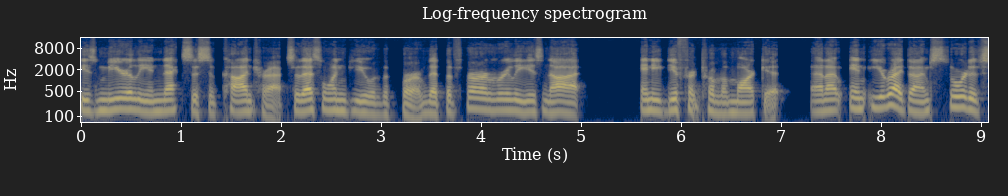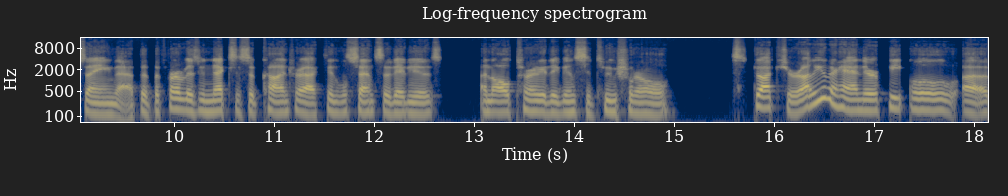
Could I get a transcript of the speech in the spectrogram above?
is merely a nexus of contracts. So that's one view of the firm. That the firm really is not any different from a market. And I and you're right I'm sort of saying that that the firm is a nexus of contract in the sense that it is an alternative institutional structure. On the other hand, there are people, uh,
